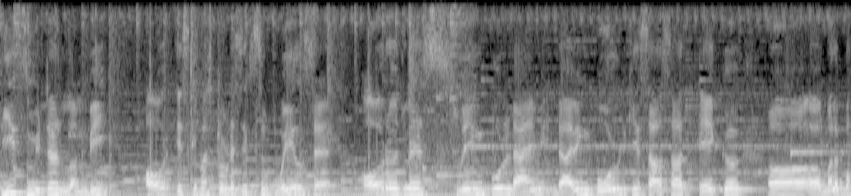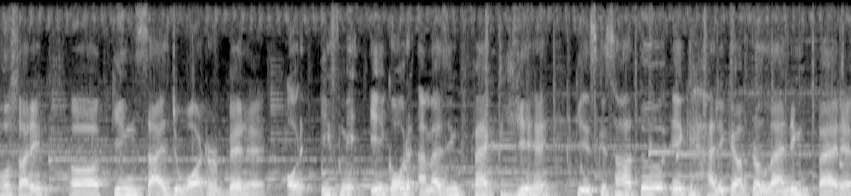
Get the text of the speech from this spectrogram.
तीस मीटर लंबी और इसके पास ट्वेंटी सिक्स व्हील्स है। और जो है स्विमिंग पूल डाइविंग बोर्ड के साथ साथ एक मतलब बहुत सारे किंग साइज़ वाटर बेड है। और इसमें एक और अमेजिंग फैक्ट ये है कि इसके साथ एक हेलीकॉप्टर लैंडिंग पैर है।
